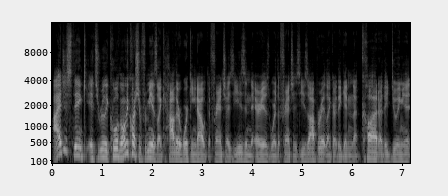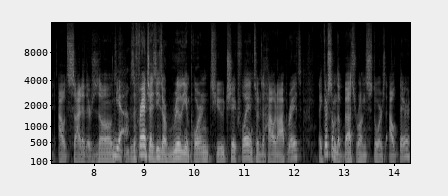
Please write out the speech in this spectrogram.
I just think it's really cool. The only question for me is like how they're working it out with the franchisees in the areas where the franchisees operate. Like, are they getting a cut? Are they doing it outside of their zones? Yeah. Because the franchisees are really important to Chick fil A in terms of how it operates. Like, they're some of the best run stores out there.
